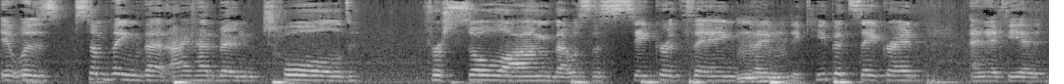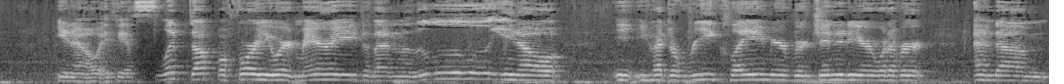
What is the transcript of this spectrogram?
it was something that I had been told for so long that was the sacred thing that I Mhm. need to keep it sacred, and if you you know, if you slipped up before you were married, then, you know, you, you had to reclaim your virginity or whatever. And, um,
